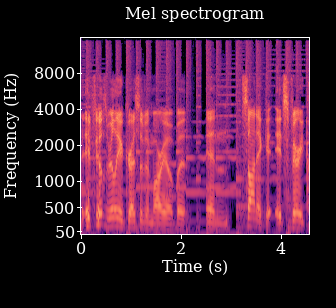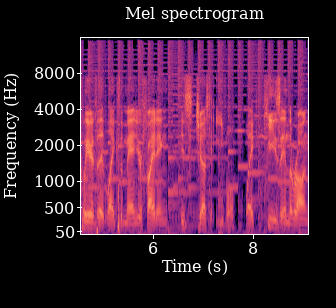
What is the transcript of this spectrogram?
it feels really aggressive in Mario, but in Sonic, it's very clear that like the man you're fighting is just evil. Like he's in the wrong.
